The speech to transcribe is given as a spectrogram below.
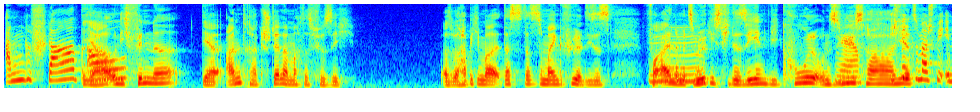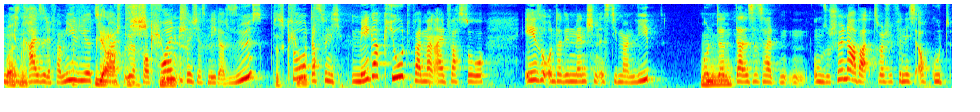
angestarrt. Ja, auch. und ich finde, der Antragsteller macht das für sich. Also habe ich immer, das, das ist so mein Gefühl, dieses, vor allem damit es möglichst viele sehen, wie cool und süß, Mhm. Ja. ha, ich finde zum Beispiel im, im. Kreise der Familie zum Ja, Beispiel oder vor Freunden finde ich das mega süß. Das ist So, cute. das finde ich mega cute, weil man einfach so eh so unter den Menschen ist, die man liebt. Und Mhm. dann, dann ist es halt umso schöner, aber zum Beispiel finde ich es auch gut,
